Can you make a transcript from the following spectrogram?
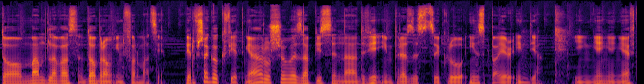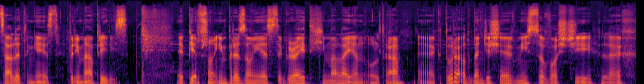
to mam dla Was dobrą informację. 1 kwietnia ruszyły zapisy na dwie imprezy z cyklu Inspire India. I nie, nie, nie, wcale to nie jest Prima Aprilis. Pierwszą imprezą jest Great Himalayan Ultra, e, które odbędzie się w miejscowości Lech,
